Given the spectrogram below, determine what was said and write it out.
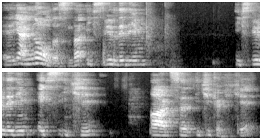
E, yani ne oldu aslında? x1 dediğim x1 dediğim eksi 2 artı 2 kök 2.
